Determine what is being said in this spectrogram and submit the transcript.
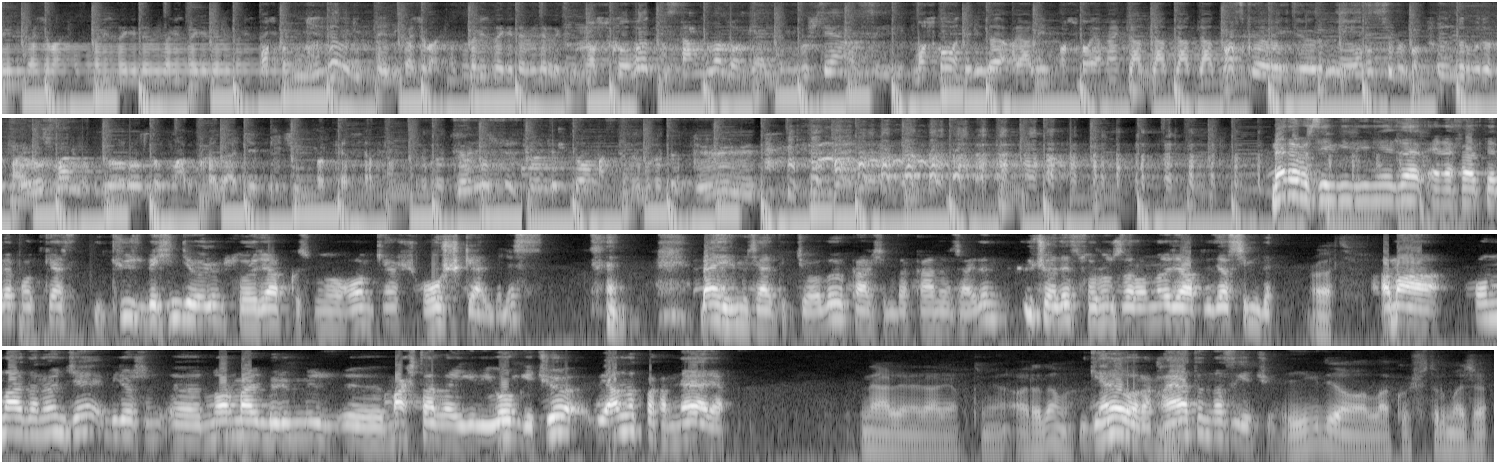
gitseydik acaba? Aslında biz de gidebilirdik. Biz de mi gitseydik acaba? Aslında biz de gidebilirdik. Moskova İstanbul'a zor geldi. Rusya'ya nasıl gideyim? Moskova dedi de ayarlayıp Moskova'ya hemen lad lad lad lad. Moskova'ya gidiyorum. Niye? Ne Super Bowl? Hızdır budur. Rus var mı? Yoruldum var. Bu kadar ciddi için podcast yapmam. Gönülsüz çocuk doğmaz. Düğün. Merhaba sevgili dinleyiciler. NFL TR Podcast 205. bölüm soru cevap kısmına hoş, hoş geldiniz. ben İlmi Çeltikçioğlu. Karşımda Kaan Özaydın. 3 adet sorunuz var. Onları cevaplayacağız şimdi. Evet. Ama onlardan önce biliyorsun e, normal bölümümüz e, maçlarla ilgili yoğun geçiyor. Bir anlat bakalım neler yaptın. Nerede neler yaptım ya? Arada mı? Genel olarak hayatın nasıl geçiyor? İyi gidiyor vallahi koşturmaca.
